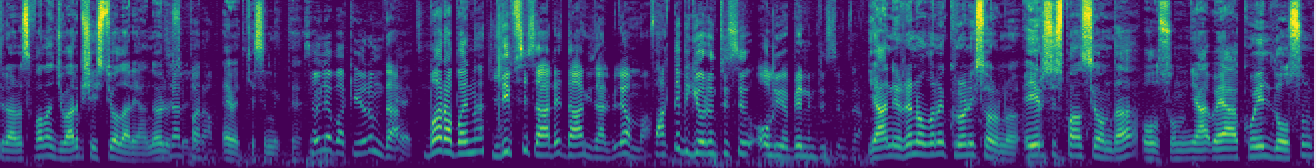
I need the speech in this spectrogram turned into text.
lira arası falan civarı bir şey istiyorlar yani öyle Güzel söyleyeyim. para mı? Evet kesinlikle. Söyle bakıyorum da Evet. bu arabanın lipsiz hali daha güzel biliyor musun? Farklı bir görüntüsü oluyor benim düşüncem. Yani Renault'ların kronik sorunu. Air süspansiyonda olsun ya veya coil'de olsun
